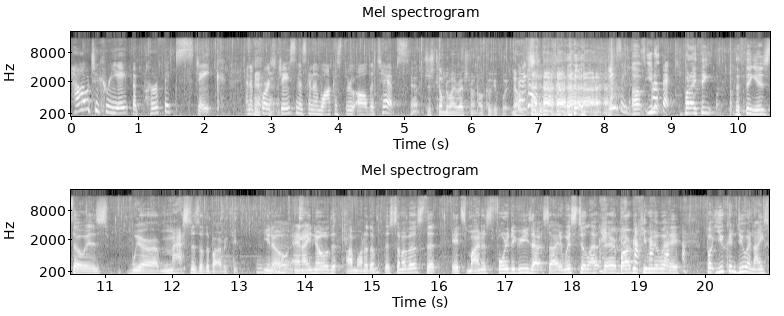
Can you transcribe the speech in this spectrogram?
How to create the perfect steak. And of course, Jason is going to walk us through all the tips. Yep, just come to my restaurant. I'll cook it for you. No, There you go. Easy. Uh, you know, perfect. but I think the thing is, though, is we are masters of the barbecue. You know, Mm-hmm. and I know that I'm one of them. There's some of us that it's minus 40 degrees outside, and we're still out there barbecuing away. But you can do a nice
